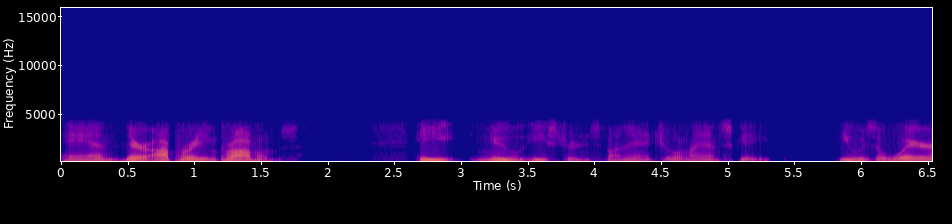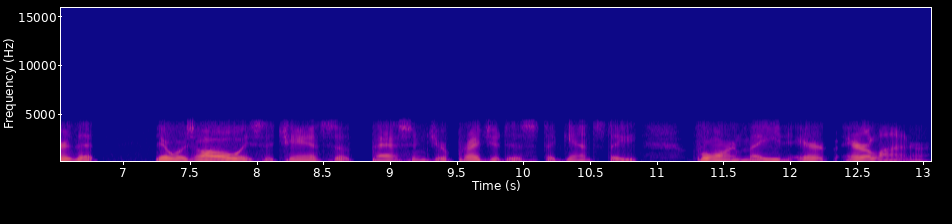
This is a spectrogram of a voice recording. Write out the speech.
and their operating problems. He knew Eastern's financial landscape. He was aware that there was always the chance of passenger prejudice against a foreign made air, airliner.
